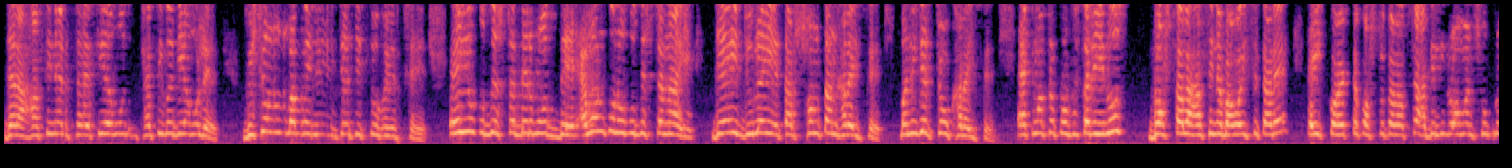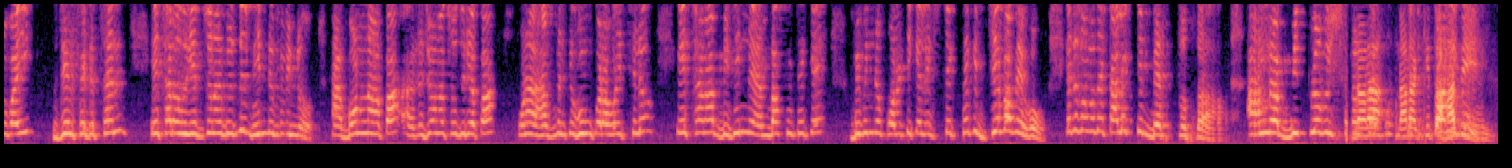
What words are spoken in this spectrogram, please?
যারা হাসিনার ফ্যাসিবাদী আমলে ভীষণভাবে নির্যাতিত হয়েছে। এই উপদেষ্টাদের মধ্যে এমন কোন উপদেষ্টা নাই যে এই জুলাইয়ে তার সন্তান হারাইছে বা নিজের চোখ হারাইছে। একমাত্র প্রফেসর ইনুস দশতলা হাসিনা বাবাইছে তারে। এই কয়েকটা কষ্ট তার আছে। আদিলুর রহমান শুক্রবাই জেল খেটেছেন। এছাড়া দুই একজনের বিরুদ্ধে ভিন্ন ভিন্ন হ্যাঁ, বন্যা আপা রেজনা চৌধুরী আপা ওনার হাজবেন্ডকে গুম করা হয়েছিল। এছাড়া বিভিন্ন এম্বাসি থেকে বিভিন্ন পলিটিক্যাল স্টেক থেকে যেভাবে হোক এটা তো আমাদের কালেকটিভ ব্যর্থতা। আমরা বিপ্লবী সরকার কিন্তু হাদি।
